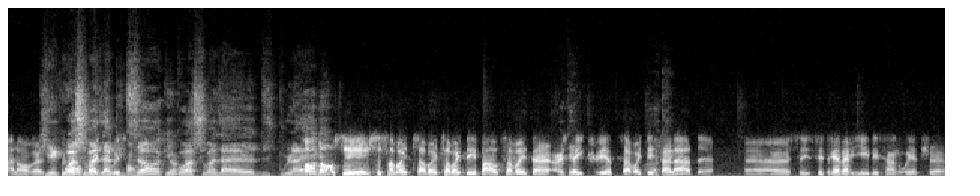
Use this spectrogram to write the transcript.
Alors, euh, Qui est quoi, souvent de la pizza? compte, Qui est quoi, souvent de la, du poulet? Ah non, c'est c'est- ça va être ça va être ça va être des pâtes, ça va être un, steak frites, ça va être des salades. Euh, c'est très varié, des sandwichs. euh,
